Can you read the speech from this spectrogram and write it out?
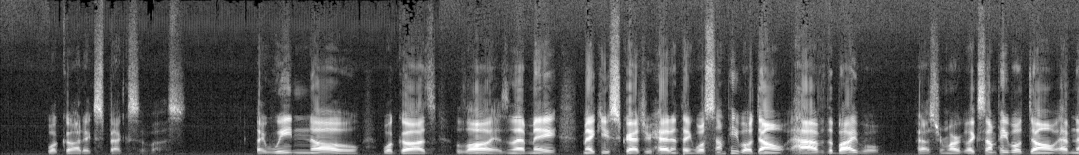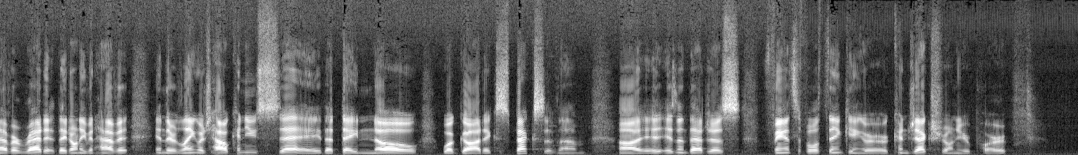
what God expects of us. Like we know what God's law is. And that may make you scratch your head and think, well, some people don't have the Bible. Pastor Mark. Like some people don't have never read it. They don't even have it in their language. How can you say that they know what God expects of them? Uh, isn't that just fanciful thinking or conjecture on your part?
